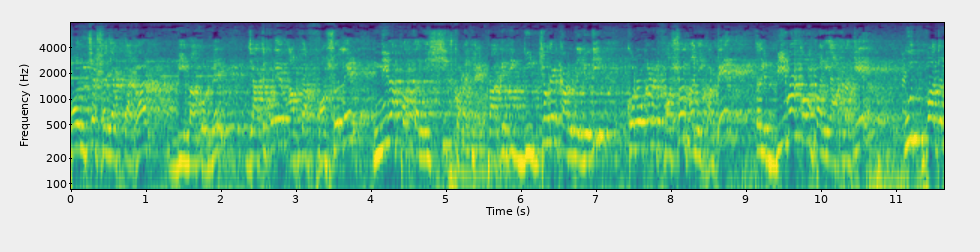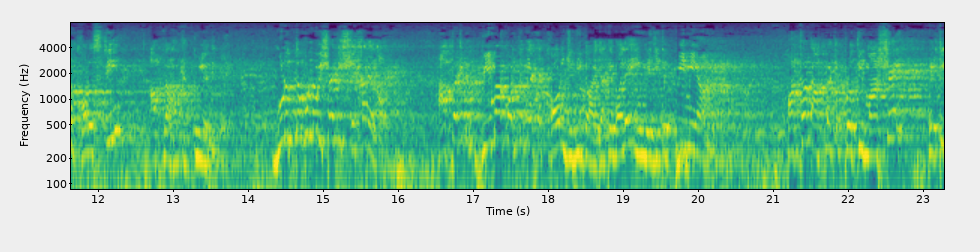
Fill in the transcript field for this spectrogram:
পঞ্চাশ হাজার টাকার বীমা করবেন, যাতে করে আপনার ফসলের নিরাপত্তা নিশ্চিত করা যায়। প্রাকৃতিক দুর্যোগের কারণে যদি কোনো কারণে ফসল হানি ঘটে, তাহলে বীমা কোম্পানি আপনাকে উৎপাদন খরচটি আপনার হাতে তুলে দেবে। গুরুত্বপূর্ণ বিষয়টি সেখানে না আপনাকে বীমা করতে গেলে একটা খরচ দিতে হয়, যাকে বলে ইংরেজিতে প্রিমিয়াম। অর্থাৎ আপনাকে প্রতি মাসে একটি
